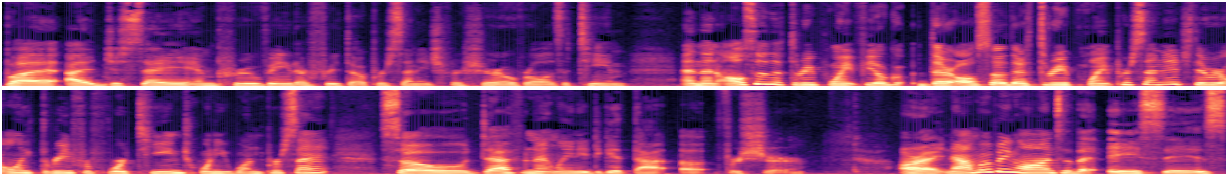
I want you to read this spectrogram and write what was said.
but I'd just say improving their free throw percentage for sure overall as a team. And then also the three point field, they're also their three point percentage. They were only three for 14, 21%. So definitely need to get that up for sure. All right, now moving on to the aces.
